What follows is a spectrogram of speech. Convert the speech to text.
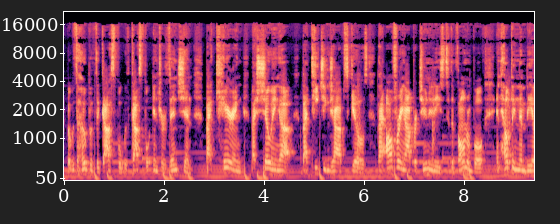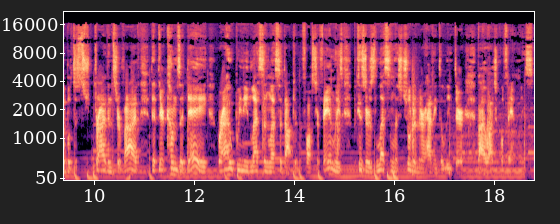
but with the hope of the gospel, with gospel intervention, by caring, by showing up, by teaching job skills, by offering opportunities to the vulnerable and helping them be able to thrive and survive, that there comes a day where I hope we need less and less adoptive and foster families because there's less and less children that are having to leave their biological families.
